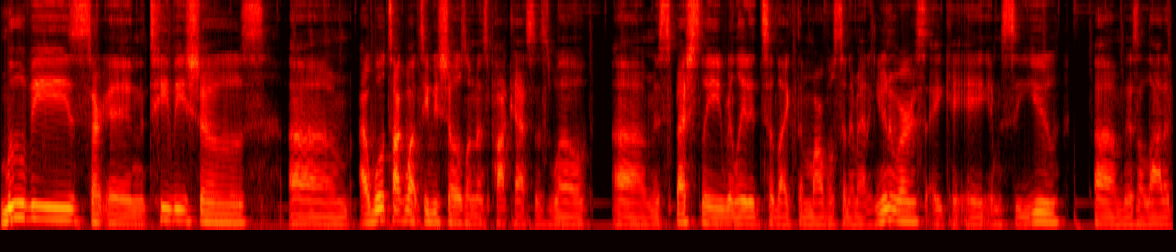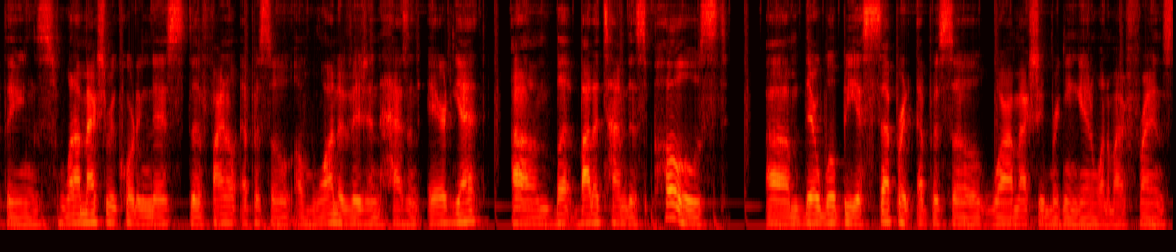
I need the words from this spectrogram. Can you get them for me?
movies, certain TV shows. Um, I will talk about TV shows on this podcast as well um, especially related to like the Marvel Cinematic Universe, aka MCU. Um, there's a lot of things. When I'm actually recording this, the final episode of WandaVision hasn't aired yet. Um, but by the time this post, um, there will be a separate episode where I'm actually bringing in one of my friends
